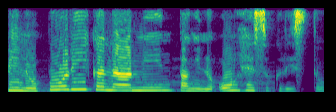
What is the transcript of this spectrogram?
Pinupuri ka namin, Panginoong Heso Kristo.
